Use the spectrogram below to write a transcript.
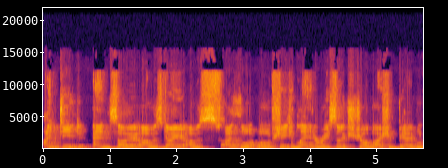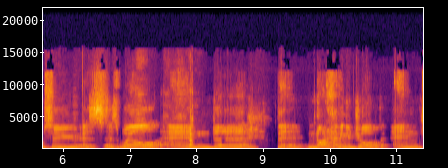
I did, and so I was going. I was. I thought, well, if she can land a research job, I should be able to as as well. And uh, that not having a job and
